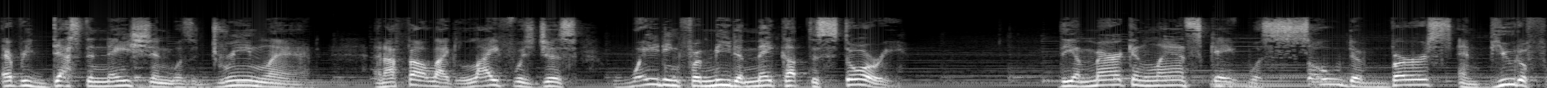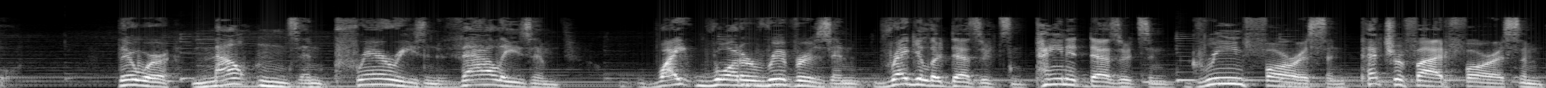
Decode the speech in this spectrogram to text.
Every destination was a dreamland, and I felt like life was just waiting for me to make up the story. The American landscape was so diverse and beautiful. There were mountains and prairies and valleys and whitewater rivers and regular deserts and painted deserts and green forests and petrified forests and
